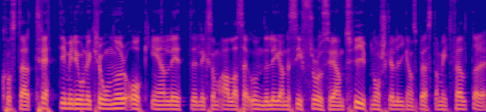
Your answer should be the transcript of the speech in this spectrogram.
kostar 30 miljoner kronor och enligt liksom alla så underliggande siffror så är han typ norska ligans bästa mittfältare.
